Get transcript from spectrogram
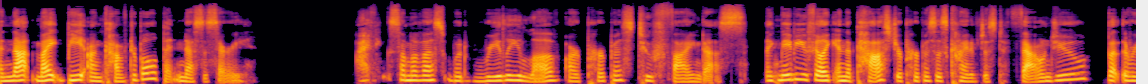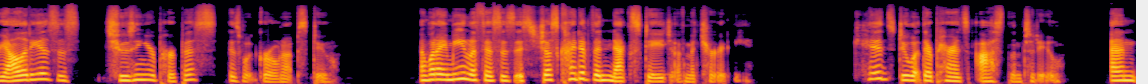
And that might be uncomfortable, but necessary. I think some of us would really love our purpose to find us. Like maybe you feel like in the past your purpose has kind of just found you, but the reality is is choosing your purpose is what grown-ups do. And what I mean with this is it's just kind of the next stage of maturity. Kids do what their parents ask them to do. And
